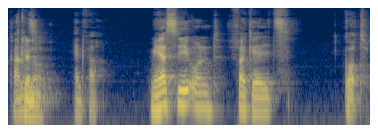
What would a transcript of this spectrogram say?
Ganz Genau. einfach. Merci und vergelt's Gott.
